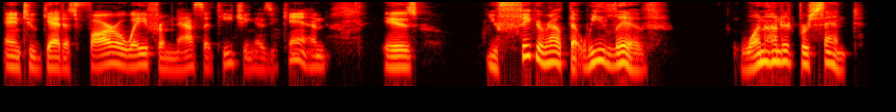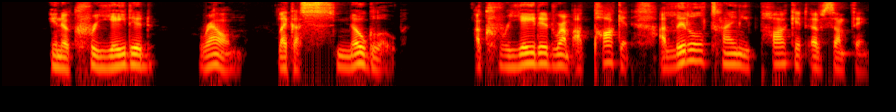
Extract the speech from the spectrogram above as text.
and to get as far away from NASA teaching as you can is you figure out that we live 100% in a created realm, like a snow globe, a created realm, a pocket, a little tiny pocket of something.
